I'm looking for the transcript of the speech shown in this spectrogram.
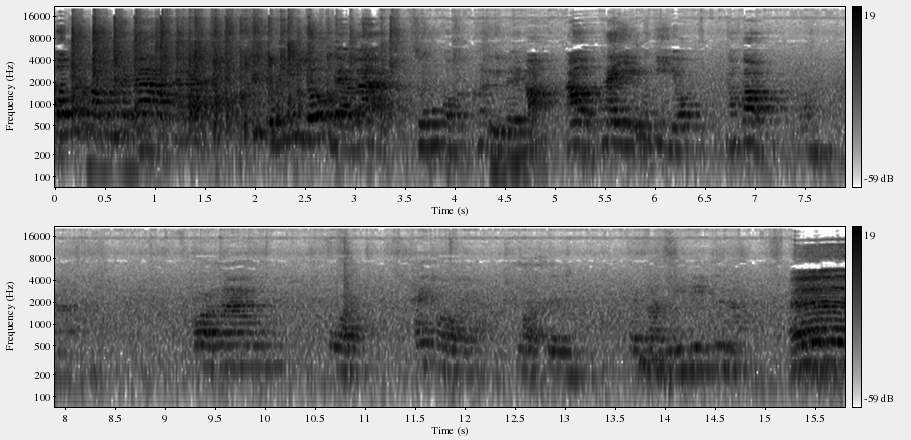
ขอบคุณขอบคุณพระเจ้าค่ะพี่จุ๋มนี่ยกแบบว่าสูงกว่าคนอื่นเลยเนาะเอาใครเมื่อกี้ยกน้องป้องก่อนมา ปวดไข้ทอยอะปวดตึงแต่ตอนนี้ดีขึ้นนะเออ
